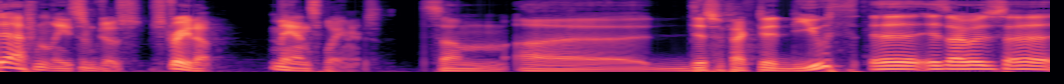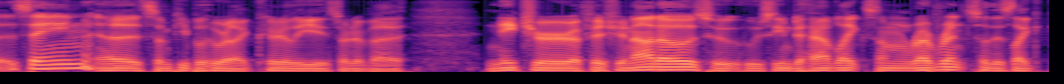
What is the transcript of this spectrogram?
definitely some just straight up mansplainers. Some uh, disaffected youth, uh, as I was uh, saying. Uh, some people who are like clearly sort of uh, nature aficionados who who seem to have like some reverence. So there's like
